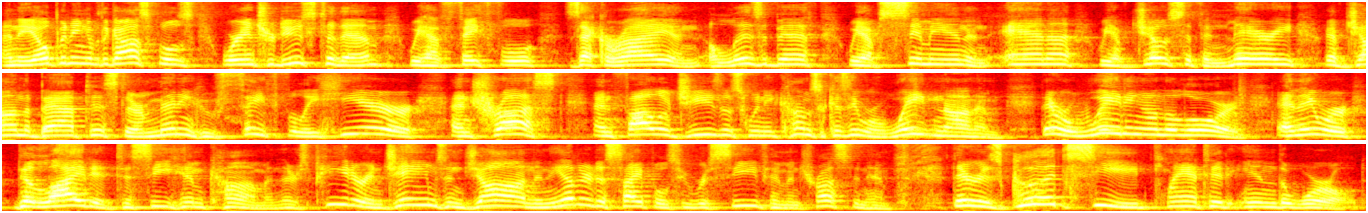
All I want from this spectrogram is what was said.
and the opening of the Gospels, we're introduced to them. We have faithful Zechariah and Elizabeth. We have Simeon and Anna. We have Joseph and Mary. We have John the Baptist. There are many who faithfully hear and trust and follow Jesus when he comes because they were waiting on him. They were waiting on the Lord and they were delighted to see him come. And there's Peter and James and John and the other disciples who receive him and trust in him. There is good seed planted in the world.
